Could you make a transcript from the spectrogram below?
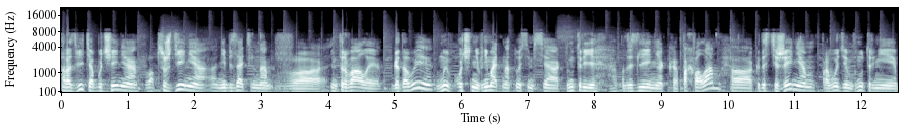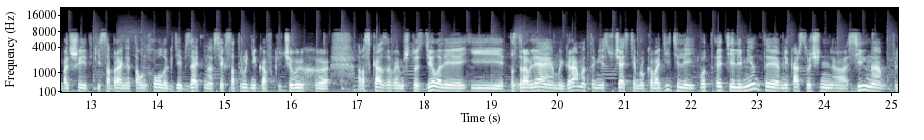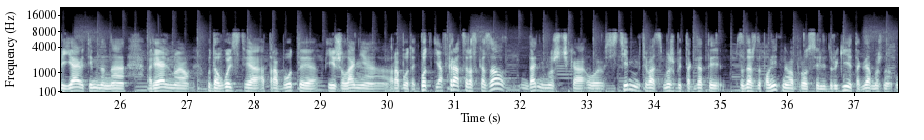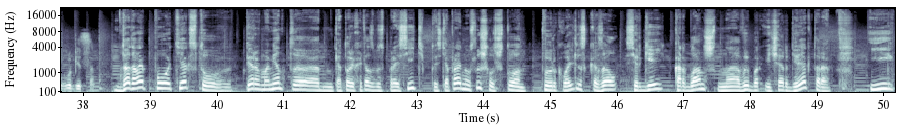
развитие обучения, обсуждение а, не обязательно в интервалы годовые. Мы очень внимательно относимся внутри подразделения к похвалам, а, к достижениям, проводим внутренние большие такие собрания таунхоллы, где обязательно всех сотрудников ключевых рассказываем, что сделали, и поздравляем и грамотами с участием руководителей. Вот эти элементы, мне кажется, очень сильно влияют именно на реальное удовольствие от работы и желание работать. Вот я вкратце рассказал, да, немножечко о системе мотивации. Может быть, тогда ты задашь дополнительные вопросы или другие, тогда можно углубиться. Да, давай по тексту. Первый момент, э, который хотелось бы спросить, то есть я правильно услышал, что твой руководитель сказал Сергей карбланш на выбор HR-директора, и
